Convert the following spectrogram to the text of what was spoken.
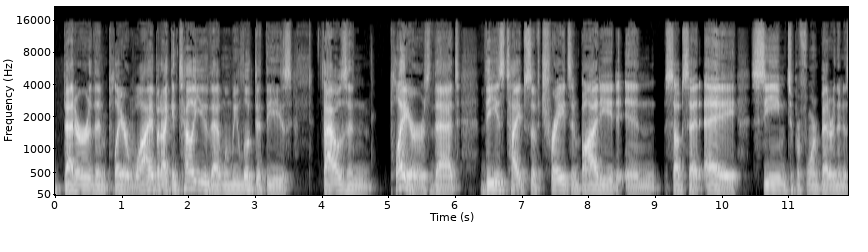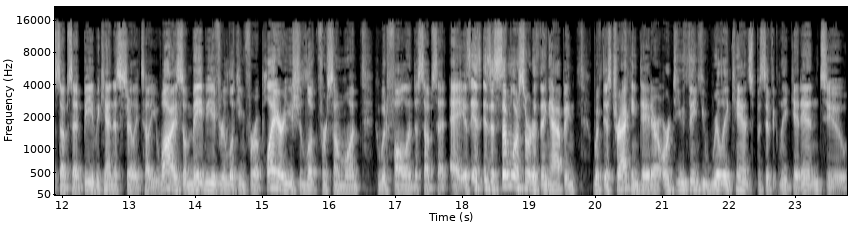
better than player Y, but I can tell you that when we looked at these thousand players, that these types of traits embodied in subset A seem to perform better than in subset B. We can't necessarily tell you why. So maybe if you're looking for a player, you should look for someone who would fall into subset A. Is, is, is a similar sort of thing happening with this tracking data, or do you think you really can't specifically get into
